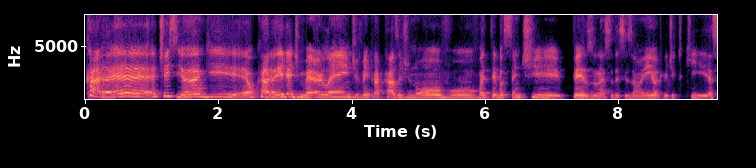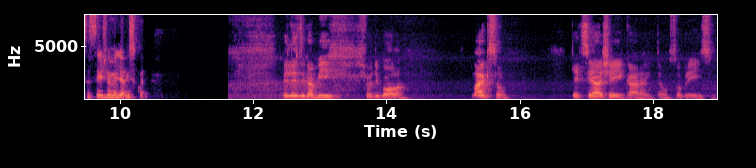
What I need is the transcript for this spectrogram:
cara, é, é, Chase Young, é o cara, ele é de Maryland, vem para casa de novo, vai ter bastante peso nessa decisão aí. Eu acredito que essa seja a melhor escolha. Beleza, Gabi, show de bola. Maxson, o que, que você acha aí, cara, então, sobre isso?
